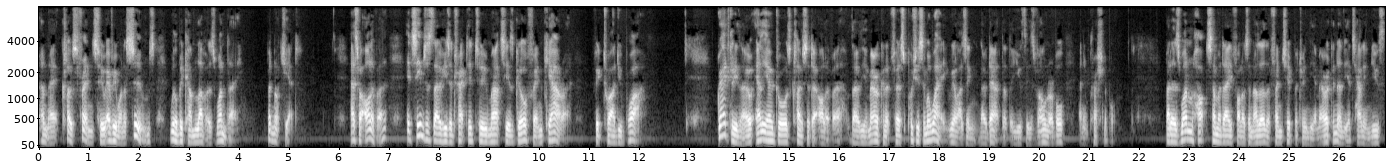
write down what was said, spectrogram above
and they're close friends who everyone assumes will become lovers one day. But not yet. As for Oliver, it seems as though he's attracted to Marzia's girlfriend Chiara, Victoire Dubois. Gradually, though, Elio draws closer to Oliver, though the American at first pushes him away, realizing, no doubt, that the youth is vulnerable and impressionable. But as one hot summer day follows another, the friendship between the American and the Italian youth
